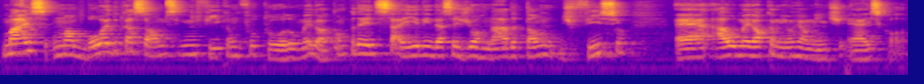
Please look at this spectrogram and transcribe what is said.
mas uma boa educação significa um futuro melhor. Então, para eles saírem dessa jornada tão difícil, é, o melhor caminho realmente é a escola.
